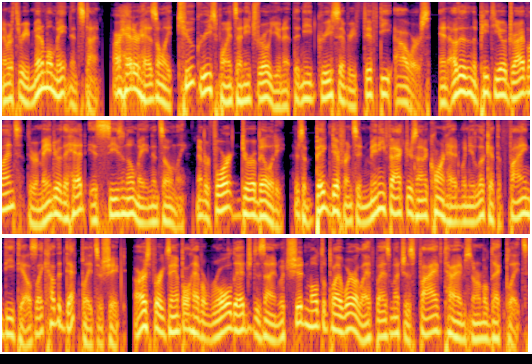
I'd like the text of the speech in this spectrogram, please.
Number three, minimal maintenance time. Our header has only two grease points on each row unit that need grease every 50 hours. And other than the PTO drive lines, the remainder of the head is seasonal maintenance only. Number four, durability. There's a big difference in many factors on a corn head when you look at the fine details, like how the deck plates are shaped. Ours, for example, have a rolled edge design, which should multiply wear life by as much as five times normal deck plates.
